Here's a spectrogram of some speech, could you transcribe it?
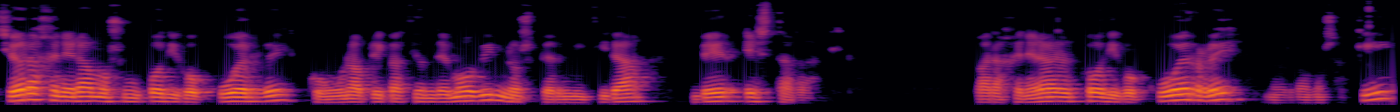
Si ahora generamos un código QR con una aplicación de móvil nos permitirá ver esta gráfica. Para generar el código QR nos vamos aquí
